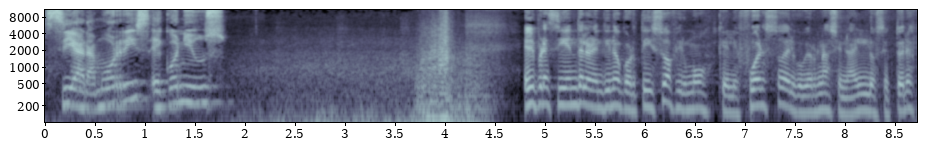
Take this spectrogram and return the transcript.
Ciara Morris, Econews. El presidente Laurentino Cortizo afirmó que el esfuerzo del gobierno nacional y los sectores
